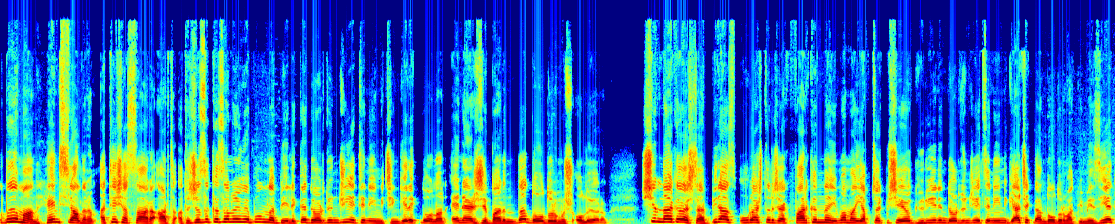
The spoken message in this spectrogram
Aldığım an hem silahlarım ateş hasarı artı atış hızı kazanıyor ve bununla birlikte dördüncü yeteneğim için gerekli olan enerji barını da doldurmuş oluyorum. Şimdi arkadaşlar biraz uğraştıracak farkındayım ama yapacak bir şey yok. Yürüyenin dördüncü yeteneğini gerçekten doldurmak bir meziyet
